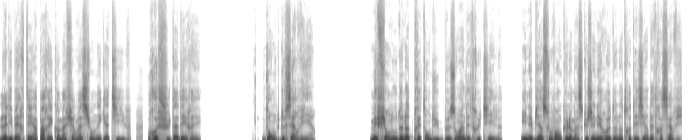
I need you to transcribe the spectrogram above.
la liberté apparaît comme affirmation négative, refus d'adhérer, donc de servir. Méfions-nous de notre prétendu besoin d'être utile. Il n'est bien souvent que le masque généreux de notre désir d'être asservi.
